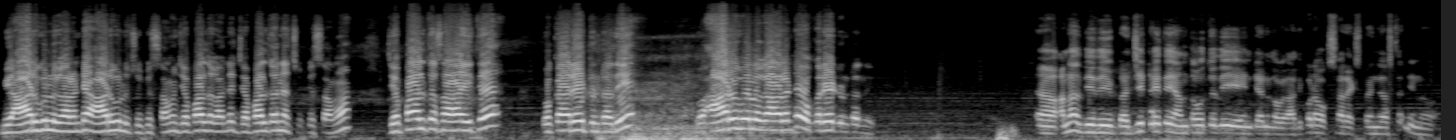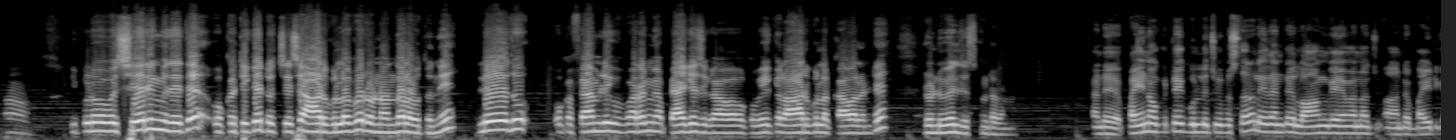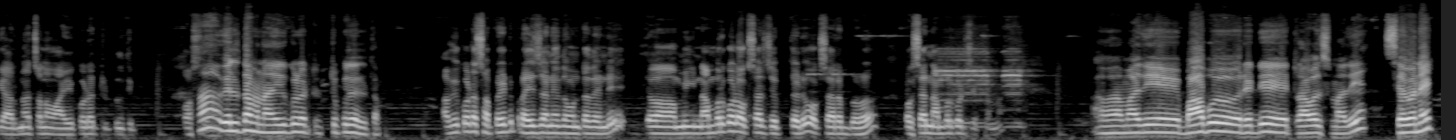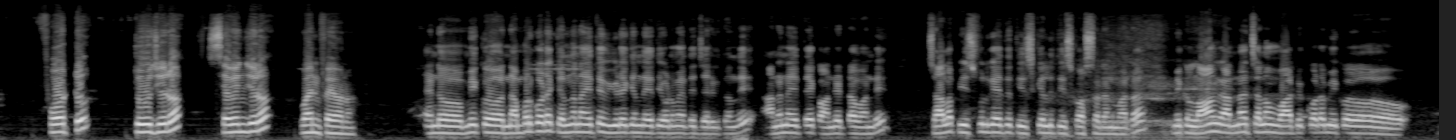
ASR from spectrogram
మీ ఆరుగుళ్ళు కావాలంటే ఆరుగుళ్ళు చూపిస్తాము జపాలతో కావాలంటే జపాలతోనే చూపిస్తాము జపాలతో సహా అయితే ఒక రేట్ ఉంటుంది ఆరుగుళ్ళు కావాలంటే ఒక రేట్ ఉంటుంది అన్నది ఇది బడ్జెట్ అయితే ఎంత అవుతుంది ఏంటి అనేది అది కూడా ఒకసారి ఎక్స్ప్లెయిన్ చేస్తా నేను ఇప్పుడు షేరింగ్ మీద అయితే ఒక టికెట్ వచ్చేసి ఆరుగుళ్ళకు రెండు వందలు అవుతుంది లేదు ఒక ఫ్యామిలీ పరంగా ప్యాకేజ్ కావాలి ఒక వెహికల్ ఆరుగుళ్ళకు కావాలంటే రెండు వేలు తీసుకుంటారు అన్న అంటే పైన ఒకటే గుళ్ళు చూపిస్తారా లేదంటే లాంగ్ ఏమైనా అంటే బయటికి అరుణాచలం అవి కూడా ట్రిపుల్ అన్న ఇది కూడా ట్రిపుల్ వెళ్తాం అవి కూడా సపరేట్ ప్రైస్ అనేది ఉంటుందండి మీకు నంబర్ కూడా ఒకసారి చెప్తాడు ఒకసారి ఒకసారి నంబర్ కూడా చెప్తాను మాది బాబు రెడ్డి ట్రావెల్స్ మాది seven eight four two two zero seven zero one five one and మీకు నంబర్ కూడా కిందన అయితే వీడియో కింద అయితే ఇవ్వడం అయితే జరుగుతుంది అయితే కాంటాక్ట్ అవ్వండి చాలా పీస్ఫుల్గా అయితే తీసుకెళ్ళి తీసుకొస్తాడనమాట మీకు లాంగ్ అరుణాచలం వాటికి కూడా మీకు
